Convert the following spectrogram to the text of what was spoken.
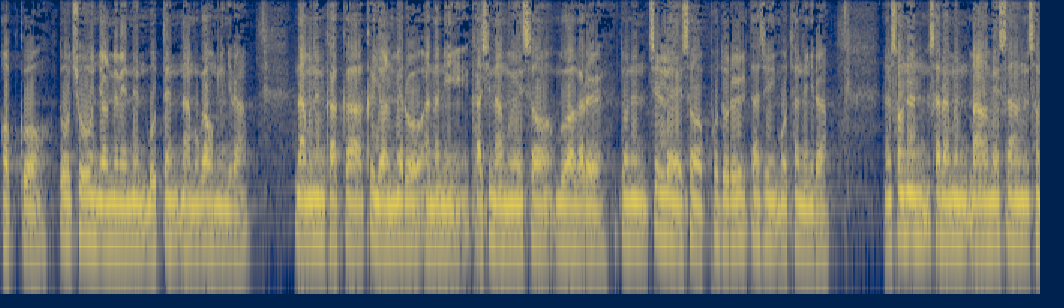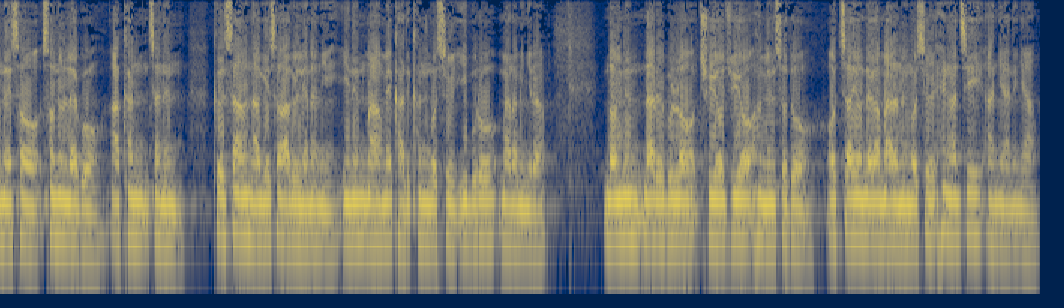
없고 또 좋은 열매 맺는 못된 나무가 없느니라. 나무는 각각 그 열매로 아나니 가시나무에서 무화과를 또는 찔레에서 포도를 따지 못하느니라. 선한 사람은 마음에 쌓은 선에서 선을 내고 악한 자는 그 쌓은 악에서 악을 내나니 이는 마음에 가득한 것을 입으로 말함이니라. 너희는 나를 불러 주여 주여 하면서도 어찌하여 내가 말하는 것을 행하지 아니하느냐.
